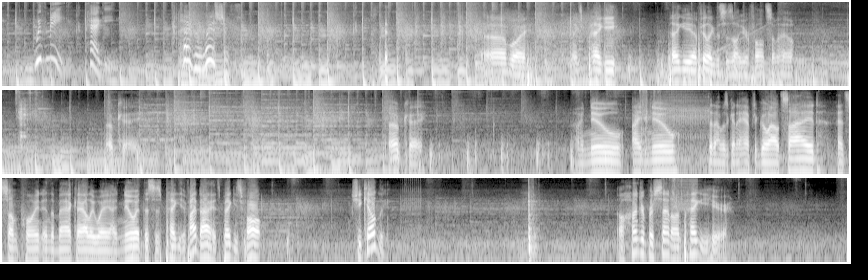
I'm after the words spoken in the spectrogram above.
With me, Peggy. Peggy. Oh boy. Thanks, Peggy. Peggy, I feel like this is all your fault somehow. Okay. Okay. I knew, I knew that I was gonna have to go outside at some point in the back alleyway. I knew it. This is Peggy. If I die, it's Peggy's fault. She killed me. A hundred percent on Peggy here.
